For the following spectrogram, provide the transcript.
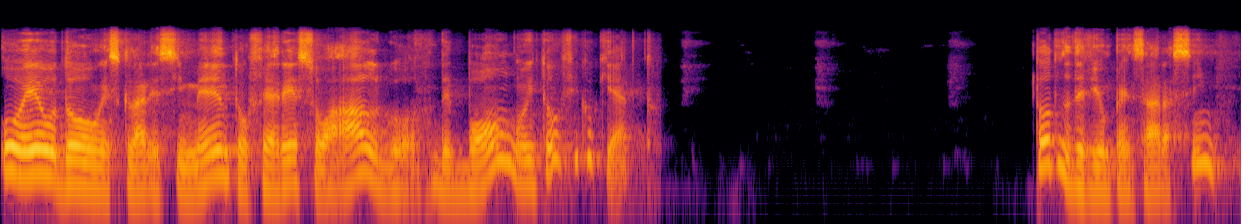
Ou eu dou um esclarecimento, ofereço algo de bom, ou então eu fico quieto. Todos deviam pensar assim.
